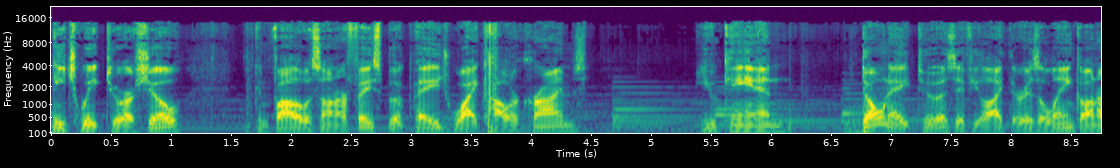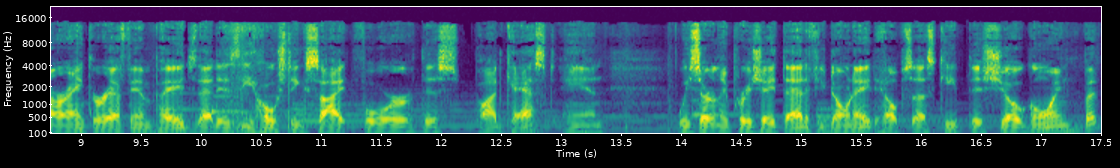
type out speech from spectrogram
each week to our show. You can follow us on our Facebook page, White Collar Crimes. You can donate to us if you like. There is a link on our Anchor FM page. That is the hosting site for this podcast. And we certainly appreciate that. If you donate, helps us keep this show going. But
